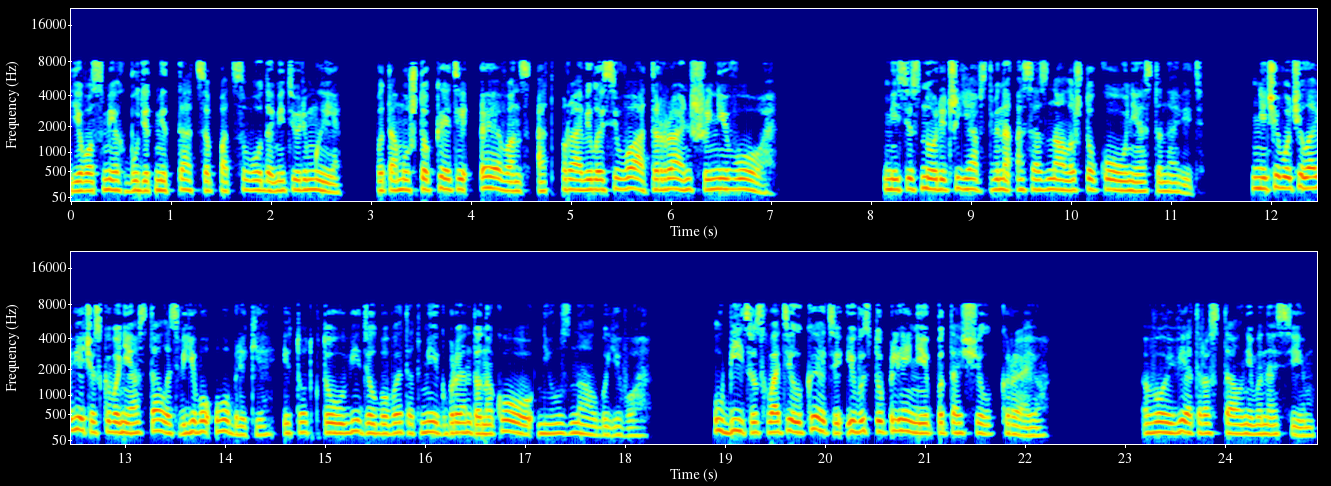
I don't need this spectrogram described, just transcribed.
его смех будет метаться под сводами тюрьмы, потому что Кэти Эванс отправилась в ад раньше него. Миссис Норридж явственно осознала, что Коу не остановить. Ничего человеческого не осталось в его облике, и тот, кто увидел бы в этот миг Брэндона Коу, не узнал бы его. Убийца схватил Кэти и в выступлении потащил к краю. Вой ветра стал невыносим.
